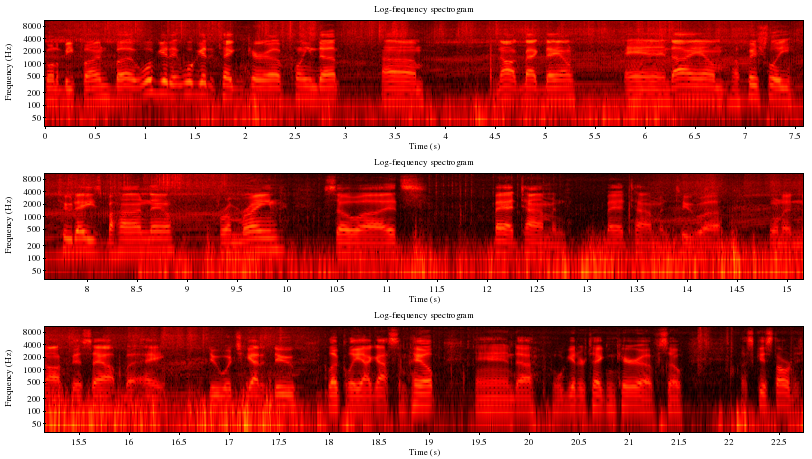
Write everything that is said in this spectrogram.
going to be fun. But we'll get it. We'll get it taken care of, cleaned up, um, knocked back down, and I am officially two days behind now from rain. So uh, it's bad timing, bad timing to uh, want to knock this out. But hey, do what you got to do. Luckily, I got some help, and uh, we'll get her taken care of. So let's get started.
